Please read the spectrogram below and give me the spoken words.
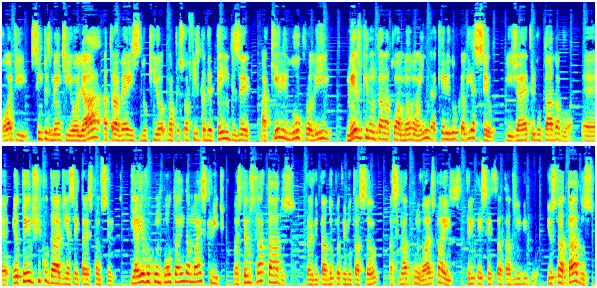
pode simplesmente olhar através do que uma pessoa física detém e dizer aquele lucro ali, mesmo que não está na tua mão ainda, aquele lucro ali é seu e já é tributado agora. É, eu tenho dificuldade em aceitar esse conceito. E aí eu vou para um ponto ainda mais crítico. Nós temos tratados para evitar dupla tributação, assinado com vários países, 36 tratados em vigor. E os tratados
